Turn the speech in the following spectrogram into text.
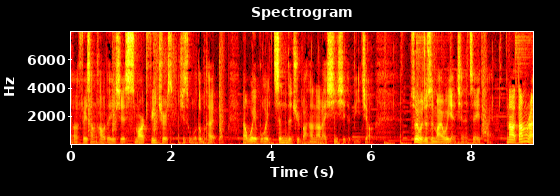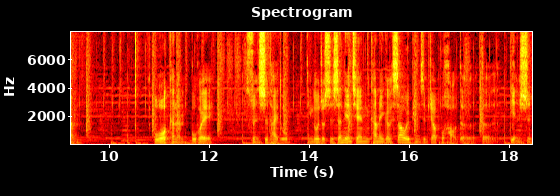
呃，非常好的一些 smart features，其实我都不太懂。那我也不会真的去把它拿来细细的比较，所以我就是买我眼前的这一台。那当然。我可能不会损失太多，顶多就是省点钱看了一个稍微品质比较不好的的电视，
